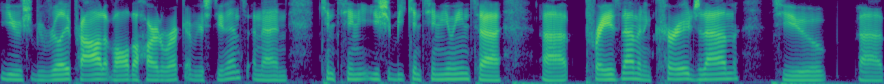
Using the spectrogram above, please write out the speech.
you should be really proud of all the hard work of your students and then continue you should be continuing to uh, praise them and encourage them to uh,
